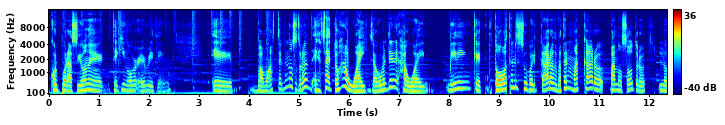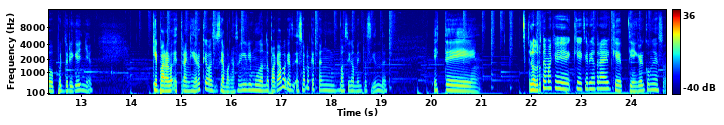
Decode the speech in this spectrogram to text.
corporaciones taking over everything. Eh, vamos a estar nosotros, o sea, esto es Hawái, se va a convertir en Hawái. Meaning que todo va a estar súper caro, va a estar más caro para nosotros, los puertorriqueños, que para los extranjeros que se van a seguir mudando para acá, porque eso es lo que están básicamente haciendo. Este. El otro tema que, que, quería traer que tiene que ver con eso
